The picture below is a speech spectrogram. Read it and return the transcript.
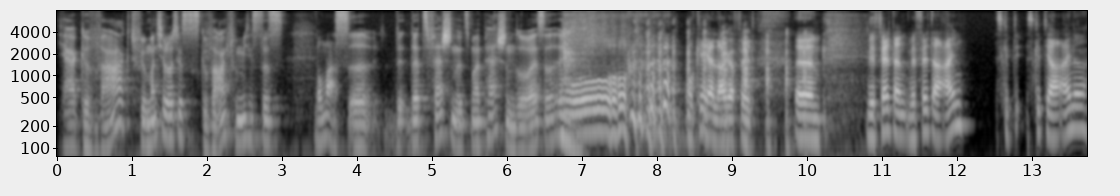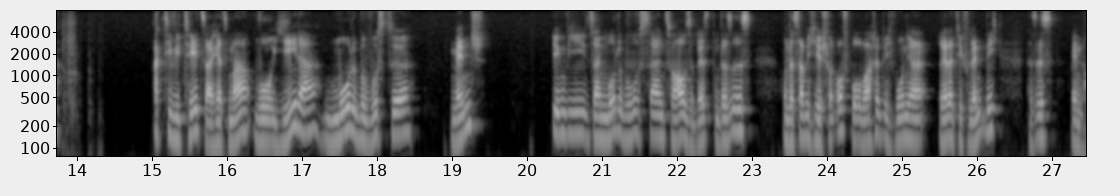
Ja, gewagt. Für manche Leute ist es gewagt, für mich ist das. Normal. Das, uh, that's fashion, it's my passion, so, weißt du? Oh. okay, Herr Lagerfeld. ähm, mir, fällt dann, mir fällt da ein, es gibt, es gibt ja eine Aktivität, sage ich jetzt mal, wo jeder modebewusste Mensch irgendwie sein Modebewusstsein zu Hause lässt. Und das ist, und das habe ich hier schon oft beobachtet, ich wohne ja relativ ländlich, das ist, wenn, äh,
